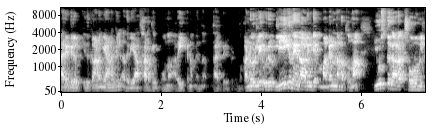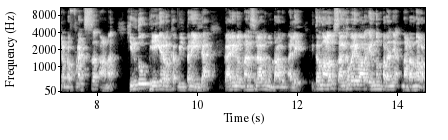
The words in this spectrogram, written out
ആരെങ്കിലും ഇത് കാണുകയാണെങ്കിൽ അതിൽ യാഥാർത്ഥ്യം ഒന്ന് അറിയിക്കണം എന്ന് താല്പര്യപ്പെടുന്നു. കണ്ണൂരിലെ ഒരു ലീഗ് നേതാവിന്റെ മകൻ നടത്തുന്ന യൂസ്ഡ് കാർ ഷോറൂമിൽ കണ്ട ഫ്ലക്സ് ആണ്. ഹിന്ദു ഭീകരർക്ക് വിൽപ്പനയില്ല. കാര്യങ്ങൾ മനസ്സിലാകുന്നുണ്ടാകും അല്ലേ? ഇത്രനാളും സംഘപരിവാർ എന്നും പറഞ്ഞ് നടന്നവർ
